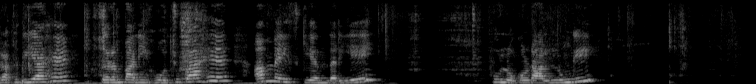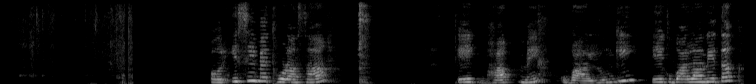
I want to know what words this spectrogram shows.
रख दिया है, गरम पानी हो चुका है। अब मैं इसके अंदर ये फूलों को डाल लूँगी। और इसी में थोड़ा सा एक भाप में उबाल लूँगी, एक उबाल आने तक।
